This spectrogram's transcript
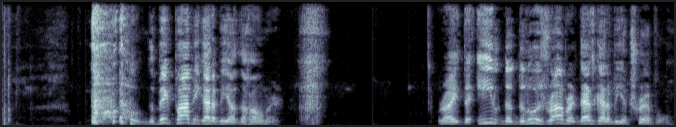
the big Papi got to be the homer. Right? The E the, the Luis Robert, that's got to be a triple.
